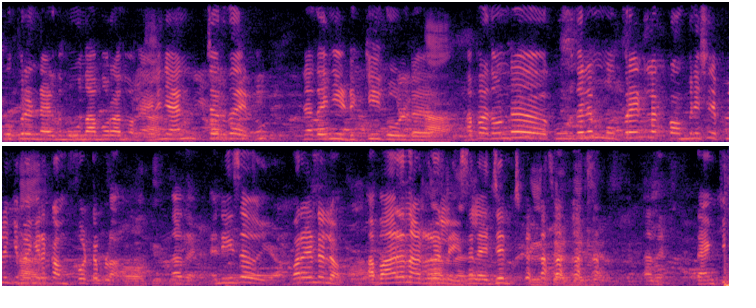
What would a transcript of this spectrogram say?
മൂപ്പരുണ്ടായിരുന്നു മൂന്നാം മുറ എന്ന് പറഞ്ഞു ഞാൻ ചെറുതായിരുന്നു. പിന്നെ അത് കഴിഞ്ഞ് ഇടുക്കി ഗോൾഡ് അപ്പൊ അതുകൊണ്ട് കൂടുതലും മൂപ്പറായിട്ടുള്ള കോമ്പിനേഷൻ എപ്പോഴും എനിക്ക് ഭയങ്കര കംഫർട്ടബിൾ ആണ് അതെ. എന്റെ ഈസ് പറയണ്ടല്ലോ അപാര നടനല്ലേ ഈസ് എ ലെജൻഡ് അതെ. Thank you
